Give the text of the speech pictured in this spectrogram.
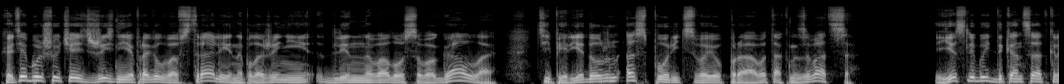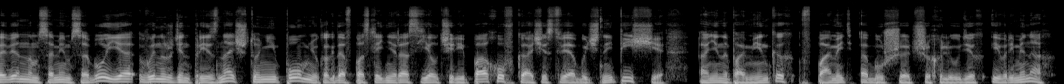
Хотя большую часть жизни я провел в Австралии на положении длинноволосого галла, теперь я должен оспорить свое право так называться. Если быть до конца откровенным самим собой, я вынужден признать, что не помню, когда в последний раз ел черепаху в качестве обычной пищи, а не на поминках в память об ушедших людях и временах.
